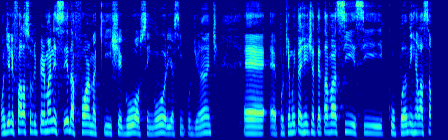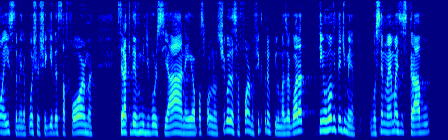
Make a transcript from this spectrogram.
onde ele fala sobre permanecer da forma que chegou ao Senhor e assim por diante. É, é, porque muita gente até estava se, se culpando em relação a isso também, né? Poxa, eu cheguei dessa forma, será que devo me divorciar, né? E eu posso falar, não, você chegou dessa forma, fique tranquilo, mas agora tem um novo entendimento. Você não é mais escravo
